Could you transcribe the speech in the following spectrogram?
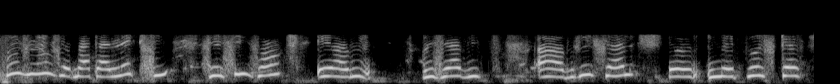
Bonjour, je m'appelle Lexi, j'ai 6 ans et euh, j'habite à Bruxelles. Euh, mes podcasts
